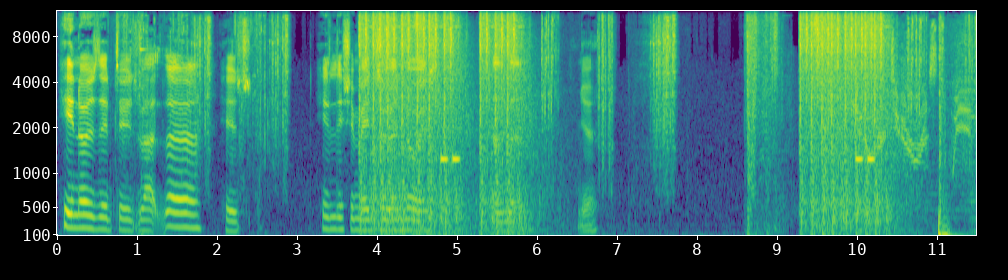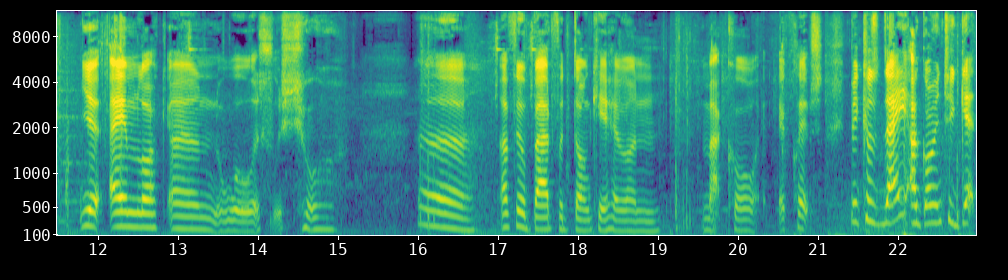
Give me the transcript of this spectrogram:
He knows it is right there. His he literally made a noise and then yeah Yeah, aim lock and walls for sure. Uh, I feel bad for Donkey Hill and Macro Eclipse because they are going to get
